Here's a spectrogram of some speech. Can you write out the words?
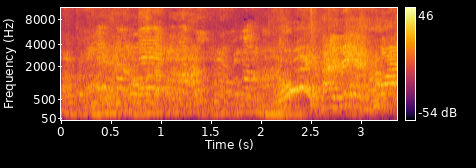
อาจจะมีไม่ได้แล้วก็โอ้ยใครไม่เห็นด้วย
